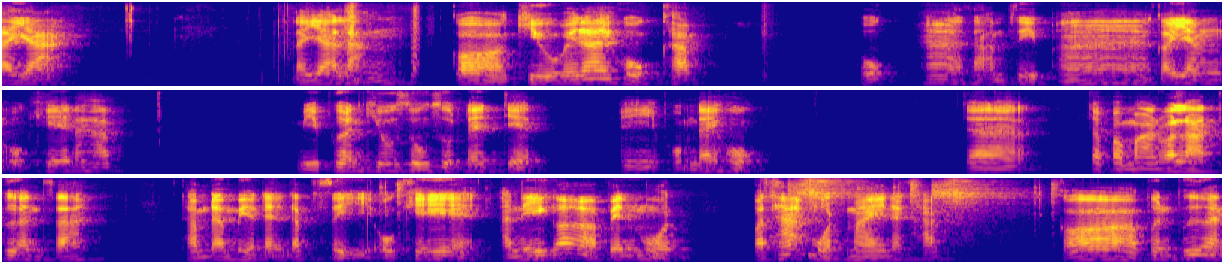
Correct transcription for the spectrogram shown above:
ระยะ ระยะหลังก็คิวไปได้หกครับหก ห้าสามสิบอ่า ก็ยังโอเคนะครับ มีเพื่อนคิวสูงสุดได้เจ็ดนี่ผมได้หกจะจะประมาณว่าลาดเพื่อนซะทำดาเมจได้อันดับสี่โอเค อันนี้ก็เป็นโหมดปะทะโหมดใหม่นะครับ ก็เพื่อน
